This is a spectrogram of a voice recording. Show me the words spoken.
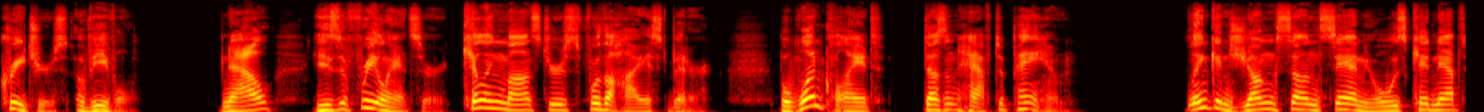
creatures of evil. Now, he's a freelancer, killing monsters for the highest bidder. But one client doesn't have to pay him. Lincoln's young son Samuel was kidnapped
